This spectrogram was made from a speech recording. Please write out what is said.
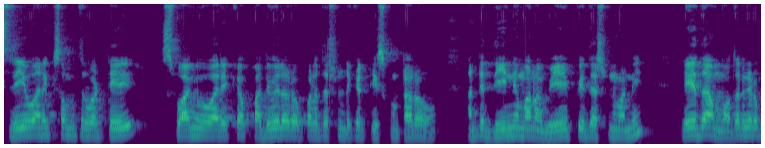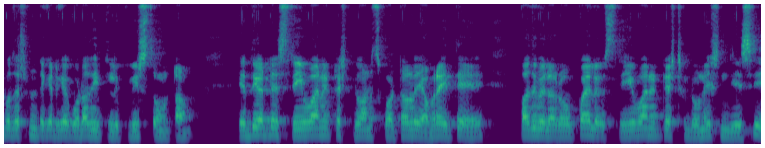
శ్రీవానికి సంవత్సరం బట్టి స్వామివారికి పదివేల రూపాయల దర్శనం టికెట్ తీసుకుంటారో అంటే దీన్ని మనం విఐపి దర్శనం అని లేదా మొదటి గడప దర్శనం టికెట్గా కూడా ఇట్లా పిలుస్తూ ఉంటాం. ఎందుకంటే శ్రీవాణి టెస్ట్ డోనర్స్ కోటాలో ఎవరైతే పదివేల రూపాయలు శ్రీవాణి టెస్ట్ డొనేషన్ చేసి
